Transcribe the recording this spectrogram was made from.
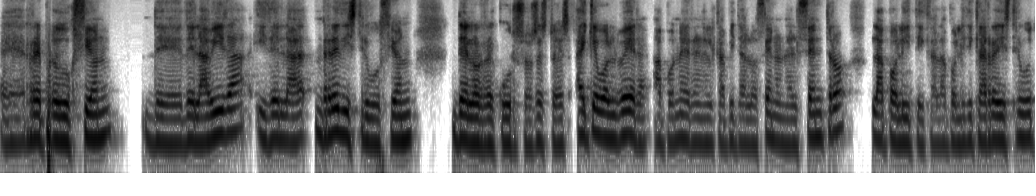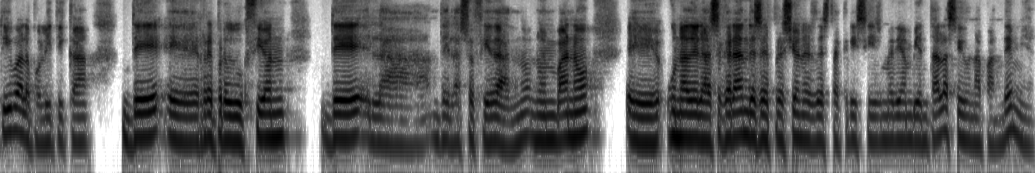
reproducción de, la vida y de la redistribución de los recursos. Esto es, hay que volver a poner en el capitaloceno en el centro la política, la política redistributiva, la política de eh, reproducción de la, sociedad. ¿no? en vano, eh, una de las grandes expresiones de esta crisis medioambiental ha sido una pandemia.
